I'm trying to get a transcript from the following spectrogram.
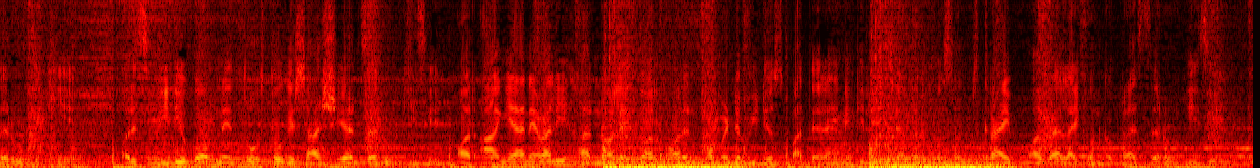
ज़रूर लिखिए और इस वीडियो को अपने दोस्तों के साथ शेयर ज़रूर कीजिए। और आगे आने वाली हर नॉलेज और इन्फॉर्मेटिव वीडियोस पाते रहने के लिए चैनल को सब्सक्राइब और बेल आइकन का प्रेस ज़रूर कीजिए।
